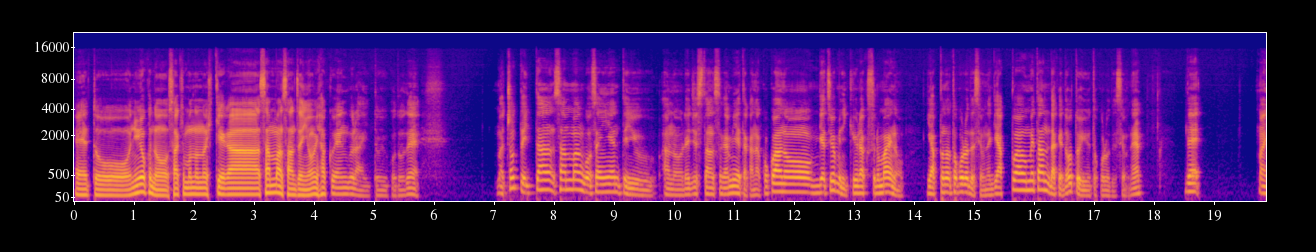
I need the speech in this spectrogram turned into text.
えっ、ー、と、ニューヨークの先物の引けが3万3400円ぐらいということで、まあ、ちょっと一旦3万5千円っていうあのレジスタンスが見えたかな。ここはあの月曜日に急落する前のギャップのところですよね。ギャップは埋めたんだけどというところですよね。で、まあ、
